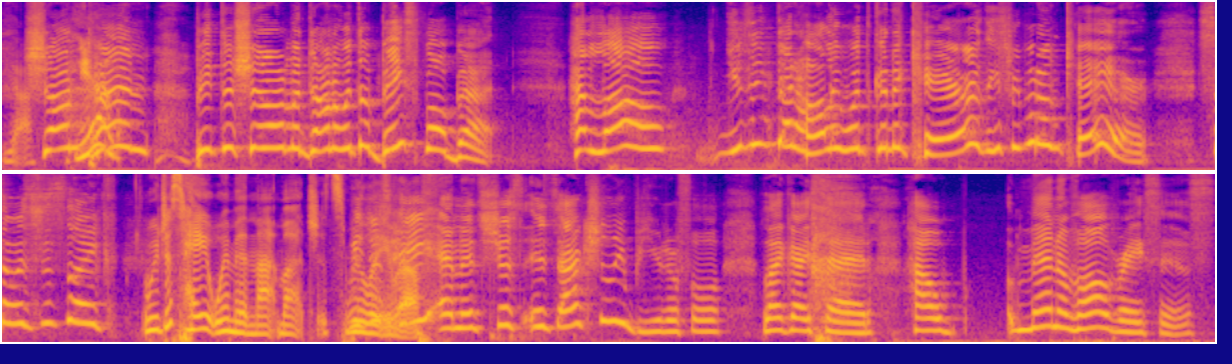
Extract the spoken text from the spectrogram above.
Yeah. Sean Yeah. Penn beat the shit out of Madonna with a baseball bat. Hello? You think that Hollywood's gonna care? These people don't care. So it's just like We just hate women that much. It's we really just rough. hate, and it's just it's actually beautiful. Like I said, how men of all races,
